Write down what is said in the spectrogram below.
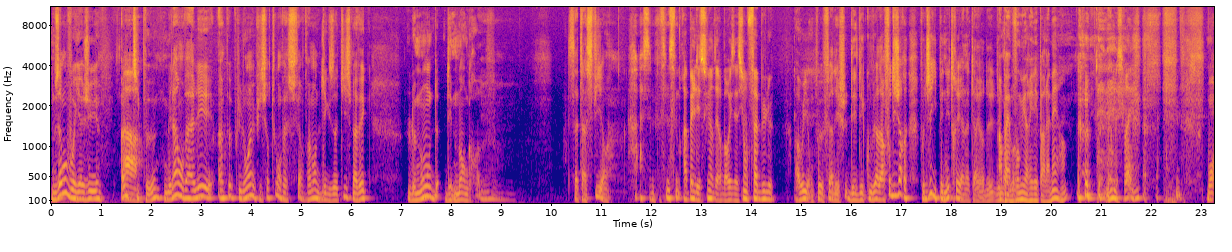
Nous avons voyagé un Ah. petit peu, mais là on va aller un peu plus loin et puis surtout on va se faire vraiment de l'exotisme avec le monde des mangroves. Ça t'inspire Ah, ça, me, ça me rappelle des souvenirs d'herborisation fabuleux. Ah oui, on peut faire des, découvertes. Alors, faut déjà, faut déjà y pénétrer à l'intérieur de. des Ah bah, vaut mieux arriver par la mer. Hein. non, mais c'est vrai. hein. Bon,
